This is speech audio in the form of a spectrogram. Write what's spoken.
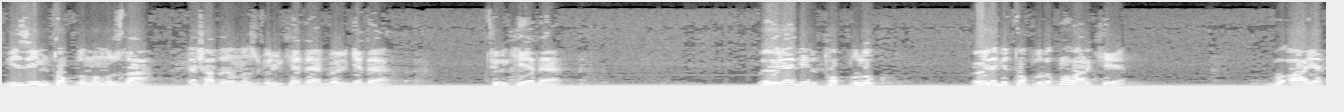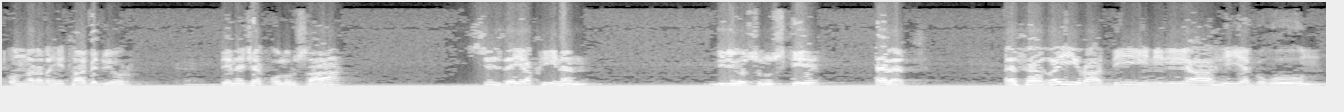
bizim toplumumuzda, yaşadığımız ülkede, bölgede, Türkiye'de böyle bir topluluk, öyle bir topluluk mu var ki bu ayet onlara da hitap ediyor denecek olursa siz de yakinen biliyorsunuz ki evet efe gayra dinillahi yebğun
